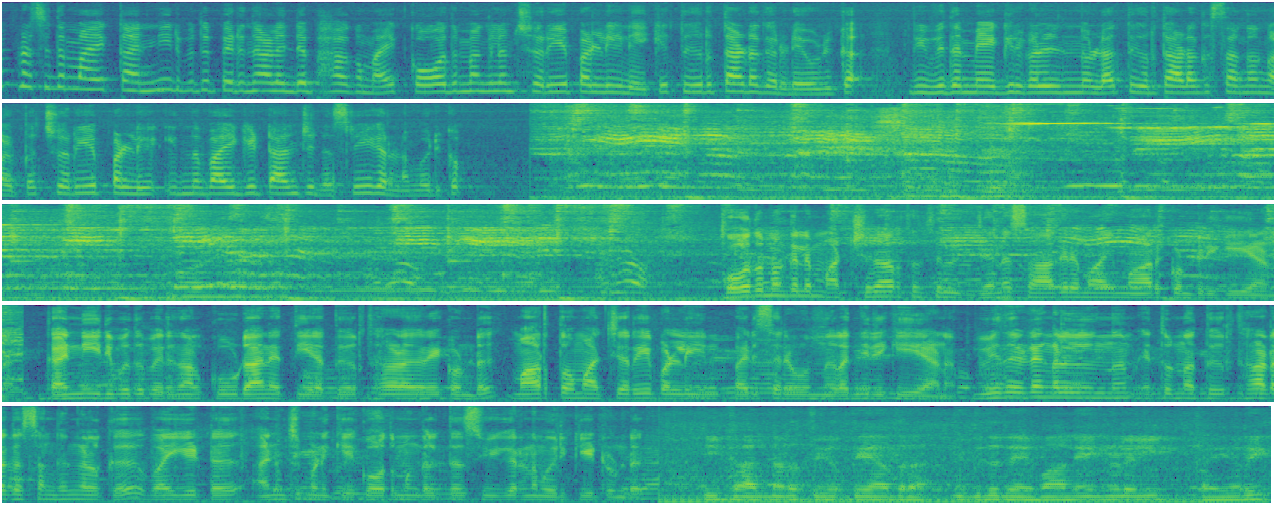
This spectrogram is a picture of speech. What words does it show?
ചരിത്രപ്രസിദ്ധമായ കന്നിരുപത് പെരുന്നാളിന്റെ ഭാഗമായി കോതമംഗലം ചെറിയ പള്ളിയിലേക്ക് തീർത്ഥാടകരുടെ ഒഴുക്ക്. വിവിധ മേഖലകളിൽ നിന്നുള്ള തീർത്ഥാടക സംഘങ്ങൾക്ക് ചെറിയ പള്ളിയിൽ ഇന്ന് വൈകിട്ട് അഞ്ചിന് സ്വീകരണം ഒരുക്കും. കോതമംഗലം അക്ഷരാർത്ഥത്തിൽ ജനസാഗരമായി മാറിക്കൊണ്ടിരിക്കുകയാണ്. കന്നി ഇരുപത് പെരുന്നാൾ കൂടാനെത്തിയ തീർത്ഥാടകരെ കൊണ്ട് മാർത്തോമ ചെറിയ പള്ളിയും പരിസരവും നിറഞ്ഞിരിക്കുകയാണ്. വിവിധയിടങ്ങളിൽ നിന്നും എത്തുന്ന തീർത്ഥാടക സംഘങ്ങൾക്ക് വൈകിട്ട് അഞ്ചു മണിക്ക് കോതമംഗലത്ത് സ്വീകരണം ഒരുക്കിയിട്ടുണ്ട്. ഈ കാൽനട തീർത്ഥയാത്ര വിവിധ ദേവാലയങ്ങളിൽ കയറി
